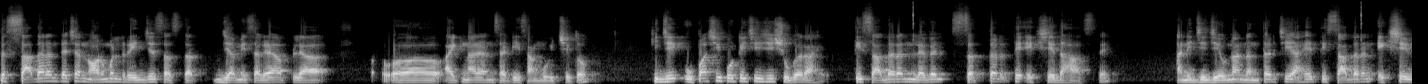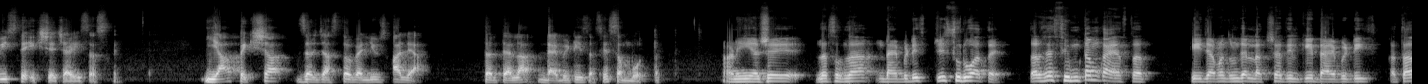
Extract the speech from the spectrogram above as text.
तर साधारण त्याच्या नॉर्मल रेंजेस असतात ज्या मी सगळ्या आपल्या ऐकणाऱ्यांसाठी सांगू इच्छितो. की जे उपाशीपोटीची जी शुगर आहे ती साधारण लेवल सत्तर ते एकशे दहा असते. आणि जी जेवणानंतरची आहे ती साधारण एकशे वीस ते एकशे चाळीस असते. यापेक्षा जर जास्त व्हॅल्यूज आल्या तर त्याला डायबिटीज असे संबोधतात. आणि असे जर समजा डायबिटीसची सुरुवात आहे तर असे सिमटम काय असतात? की ज्यामुळे तुमच्या लक्षात येईल की डायबिटीस आता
